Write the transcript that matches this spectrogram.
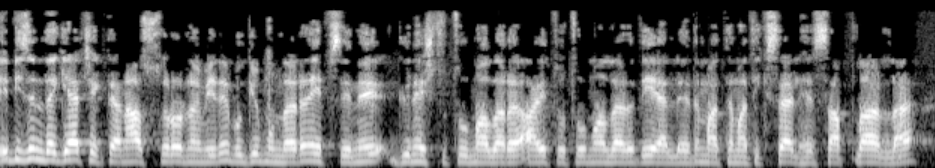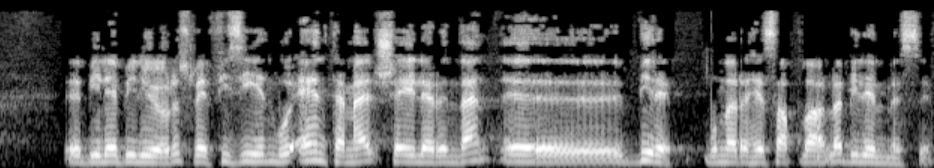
E bizim de gerçekten astronomide bugün bunların hepsini güneş tutulmaları, ay tutulmaları diğerlerini matematiksel hesaplarla e, bilebiliyoruz. Ve fiziğin bu en temel şeylerinden e, biri bunları hesaplarla bilinmesi.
